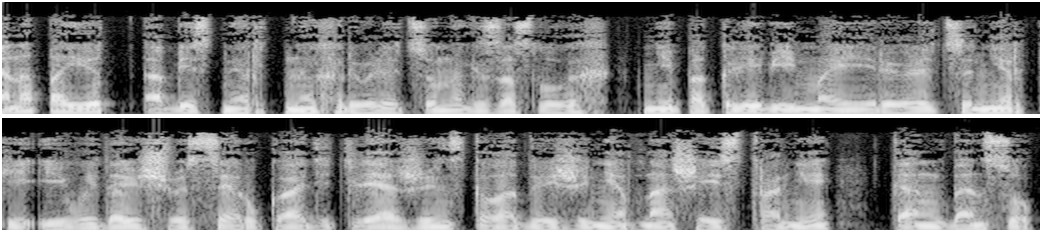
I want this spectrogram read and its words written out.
Она поет о бессмертных революционных заслугах непоколебимой революционерки и выдающегося руководителя женского движения в нашей стране Кang Бансук.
